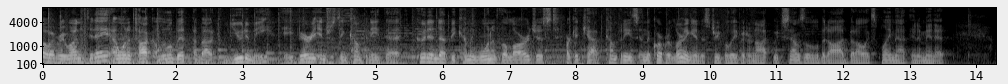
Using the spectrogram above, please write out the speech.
Hello, everyone. Today I want to talk a little bit about Udemy, a very interesting company that could end up becoming one of the largest market cap companies in the corporate learning industry, believe it or not, which sounds a little bit odd, but I'll explain that in a minute.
